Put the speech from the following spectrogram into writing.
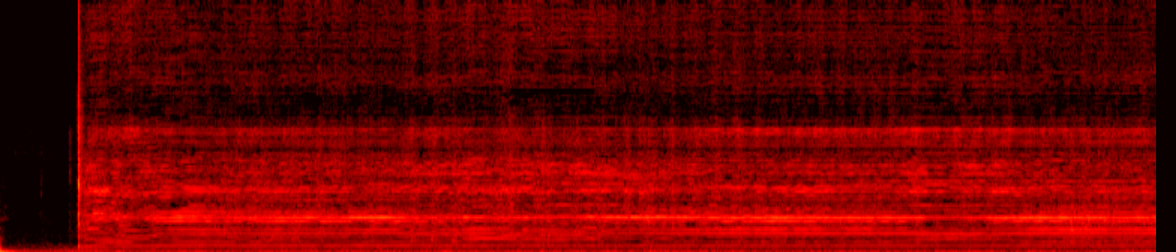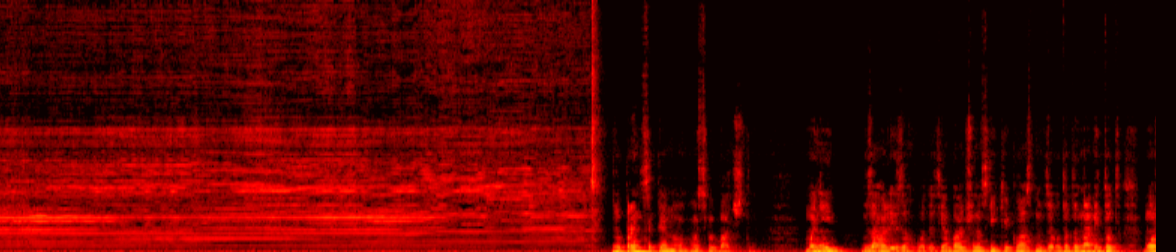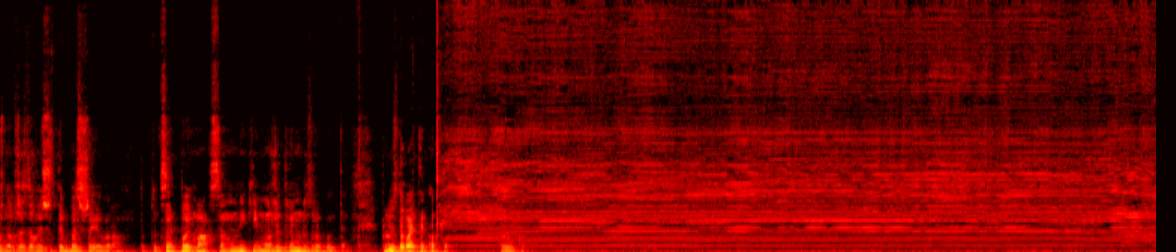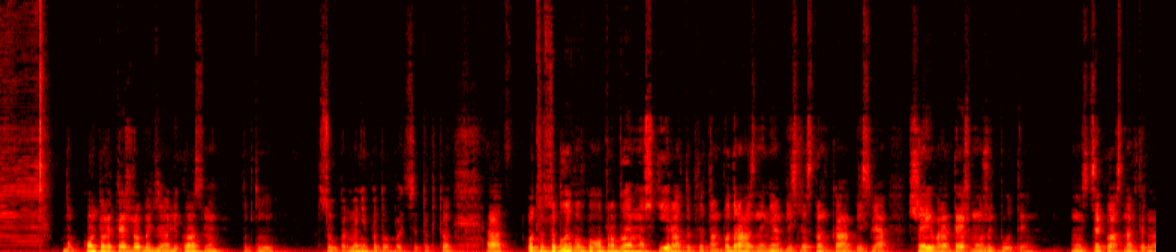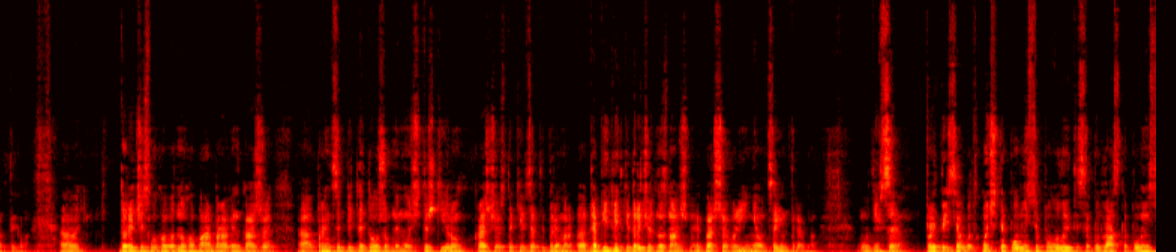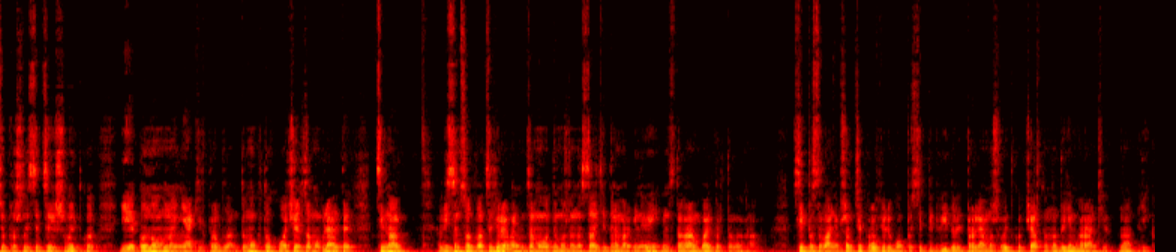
Ну, в принципі, ну, ось ви бачите. Мені взагалі заходить. Я бачу, наскільки класно взяло. Тобто навіть тут можна вже залишити без шейвера. Тобто це той максимум, який може тример зробити. Плюс давайте. Ну, контури теж робить взагалі класно. Тобто супер, мені подобається. Тобто, от особливо в кого проблемна шкіра, тобто там подразнення після станка, після шейвера теж можуть бути. Ось це класна альтернатива. До речі, слухав одного барбара, він каже: в принципі, для того, щоб не мучити шкіру, краще ось такий взяти тример. Для підлітків, до речі, однозначно, як перше гоління, оце їм треба. От і все. Пройтися, от хочете повністю поголитися, будь ласка, повністю пройшлися це і швидко і економно, і ніяких проблем. Тому хто хоче, замовляйте. Ціна 820 гривень. Замовити можна на сайті Tremor.in.ua, Instagram, Viber, Telegram. Всі посилання в шапці профілю в описі під відео. Відправляємо швидко, вчасно надаємо гарантію на рік.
